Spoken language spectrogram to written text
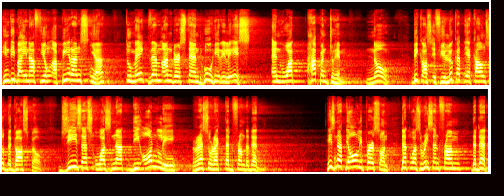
Hindi ba enough yung appearance niya to make them understand who he really is and what happened to him? No. Because if you look at the accounts of the gospel, Jesus was not the only resurrected from the dead. He's not the only person that was risen from the dead.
